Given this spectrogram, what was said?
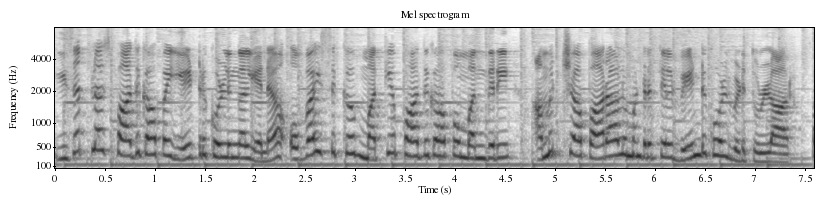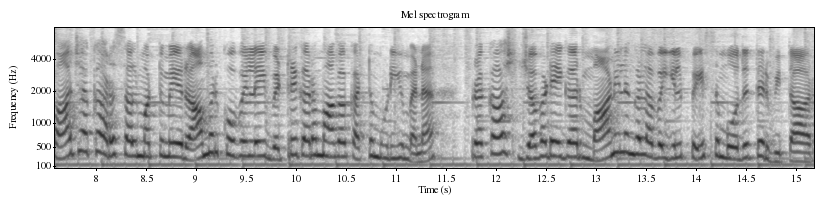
இசட் பிளஸ் பாதுகாப்பை ஏற்றுக்கொள்ளுங்கள் என ஒவ்வைசுக்கு மத்திய பாதுகாப்பு மந்திரி அமித்ஷா பாராளுமன்றத்தில் வேண்டுகோள் விடுத்துள்ளார். பாஜக அரசால் மட்டுமே ராமர் கோவிலை வெற்றிகரமாக கட்ட முடியும் என பிரகாஷ் ஜவடேகர் மாநிலங்களவையில் பேசும்போது தெரிவித்தார்.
